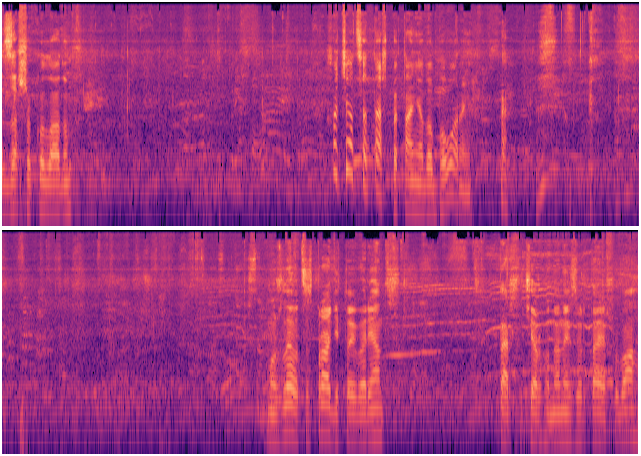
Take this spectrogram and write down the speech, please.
За шоколадом. Хоча це теж питання до обговорення. Можливо, це справді той варіант. В першу чергу на них звертаєш увагу.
